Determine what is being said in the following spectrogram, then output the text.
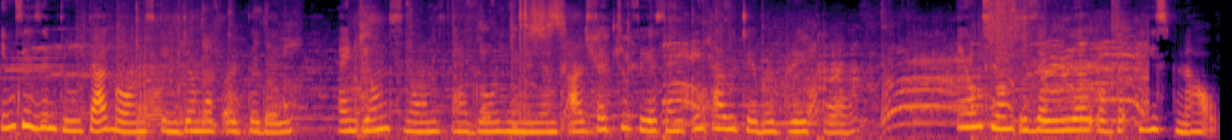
In Season 2, Tagon's kingdom of Arthdal and Eunseom's Argo unions are set to face an inevitable great war. Eunseom is the ruler of the East now.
